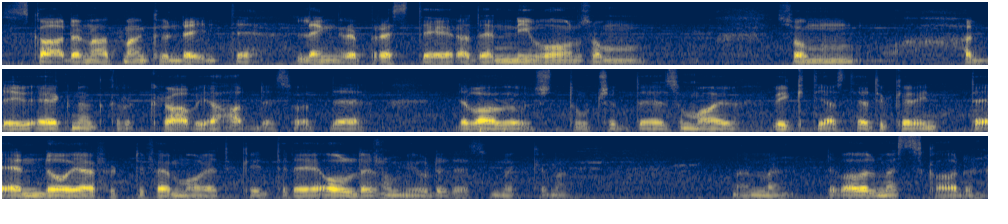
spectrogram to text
skadorna, att man kunde inte längre prestera den nivån som, som hade ju egna krav jag hade så att det, det var stort sett det som var viktigast. Jag tycker inte ändå, jag är 45 år, jag tycker inte det är åldern som gjorde det så mycket men, men, men det var väl mest skadorna.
